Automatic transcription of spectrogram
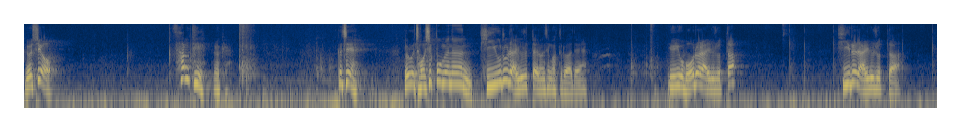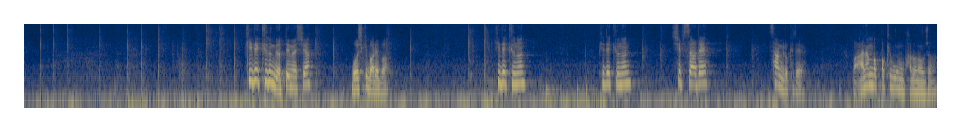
몇이요? 3p 이렇게. 그치? 여러분 저식 보면은 비율을 알려줬다 이런 생각 들어야 돼. 이거, 뭐를 알려줬다? B를 알려줬다. Q는 몇 대 몇이야? 멋있게 말해봐. P 대 Q는? P 대 Q는 14대 3 이렇게 돼. 뭐 안한 박박 해보면 바로 나오잖아.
